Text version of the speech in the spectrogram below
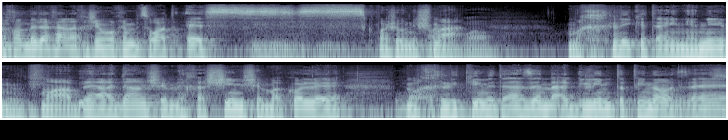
נכון, בדרך כלל הנחשים הולכים בצורת S, כמו שהוא נשמע. וואו. הוא מחליק את העניינים, כמו הבני האדם שהם נחשים, שהם הכל מחליקים את הזה, מעגלים את הפינות, זה...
